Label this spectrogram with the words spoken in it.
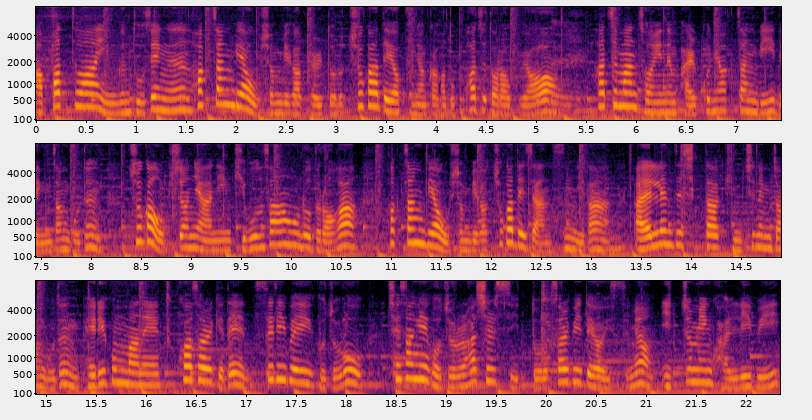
아파트와 인근 도생은 확장비와 옵션비가 별도로 추가되어 분양가가 높아지더라고요. 네. 하지만 저희는 발코니 확장비, 냉장고 등 추가 옵션이 아닌 기본 사항으로 들어가 확장비와 옵션비가 추가되지 않습니다. 아일랜드 식탁, 김치 냉장고 등 베리군만의 특화 설계된 3베이 구조로 최상의 거주를 하실 수 있도록 설비되어 있으며 입주민 관리비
